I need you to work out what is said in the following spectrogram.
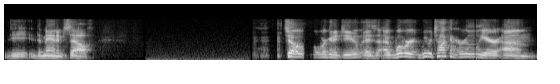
the the man himself. So what we're gonna do is uh, what we're we were talking earlier. Um,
